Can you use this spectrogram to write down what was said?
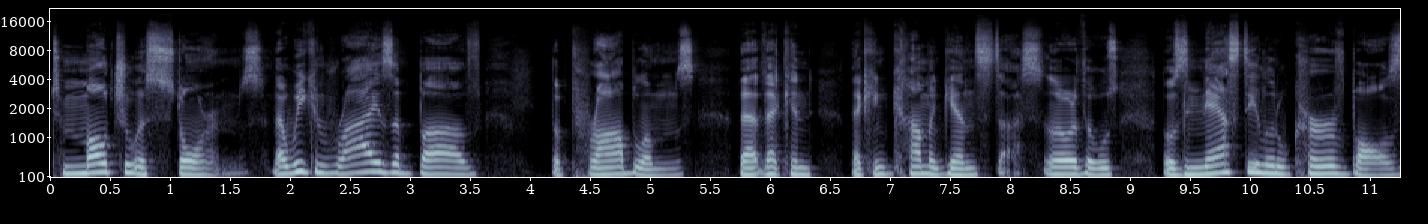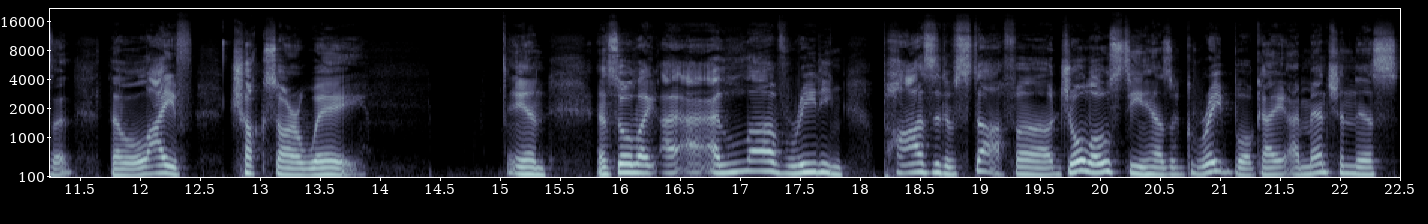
tumultuous storms. That we can rise above the problems that that can that can come against us or those those nasty little curveballs that that life chucks our way and and so like I, I love reading positive stuff. Uh, Joel Osteen has a great book. I, I mentioned this,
